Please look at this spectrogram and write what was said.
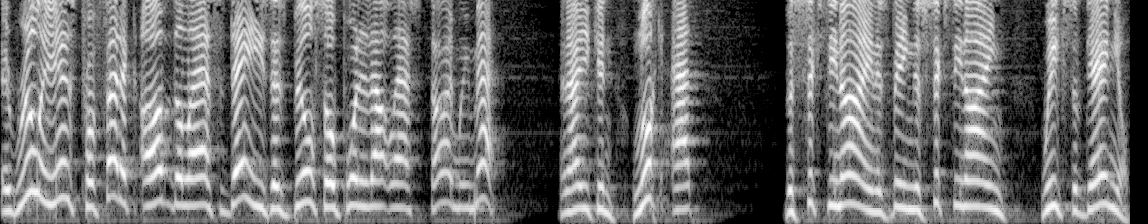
it really is prophetic of the last days, as Bill so pointed out last time we met. And how you can look at the 69 as being the 69 weeks of Daniel,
